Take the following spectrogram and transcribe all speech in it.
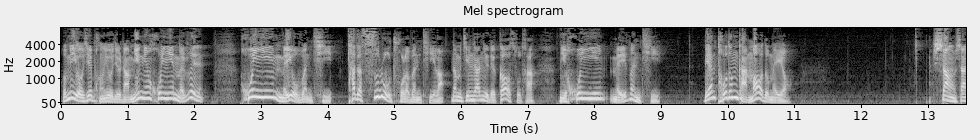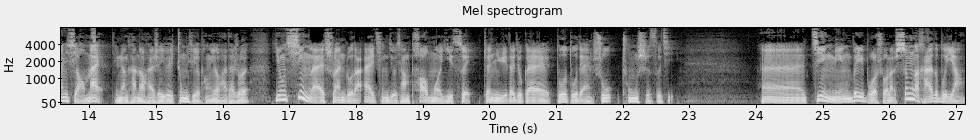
我们有些朋友就这样，明明婚姻没问，婚姻没有问题，他的思路出了问题了。那么金山就得告诉他，你婚姻没问题，连头疼感冒都没有。上山小麦经常看到，还是一位中学朋友哈。他说：“用性来拴住的爱情，就像泡沫易碎。这女的就该多读点书，充实自己。”嗯，静明微博说了：“生了孩子不养，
